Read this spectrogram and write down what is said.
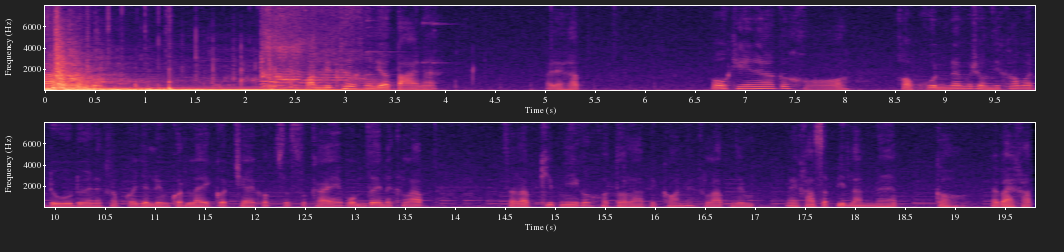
มากเลยนะผมฟันวิเทอร์ครั้งเดียวตายนะไปเลยครับ โอเคนะครับก็ขอขอบคุณท่านผู้ชมที่เข้ามาดูด้วยนะครับ ก็อย่าลืมกดไลค์ กดแชร์ กด subscribe ให้ผมด้วยนะครับำหรับคลิปนี้ก็ขอตัวลาไปก่อนนะครับในไมครับสปีดรันนะครับ ก็บ๊ายบายครับ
